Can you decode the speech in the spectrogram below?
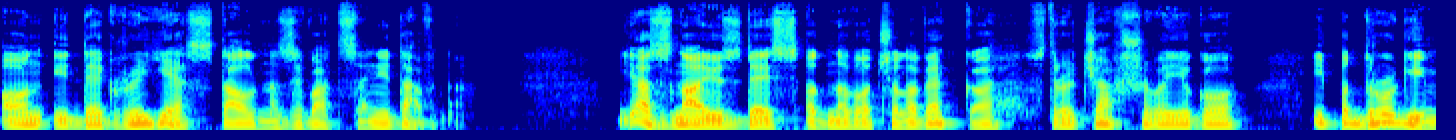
он и де Грие стал называться недавно. Я знаю здесь одного человека, встречавшего его и под другим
